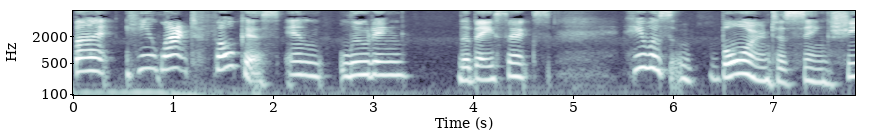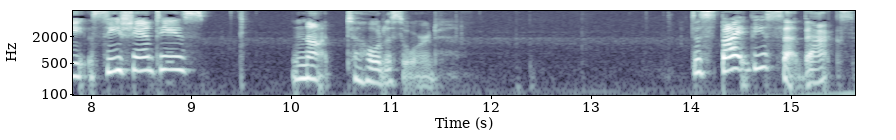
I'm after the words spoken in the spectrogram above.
but he lacked focus in looting the basics. He was born to sing she- sea shanties, not to hold a sword. Despite these setbacks,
